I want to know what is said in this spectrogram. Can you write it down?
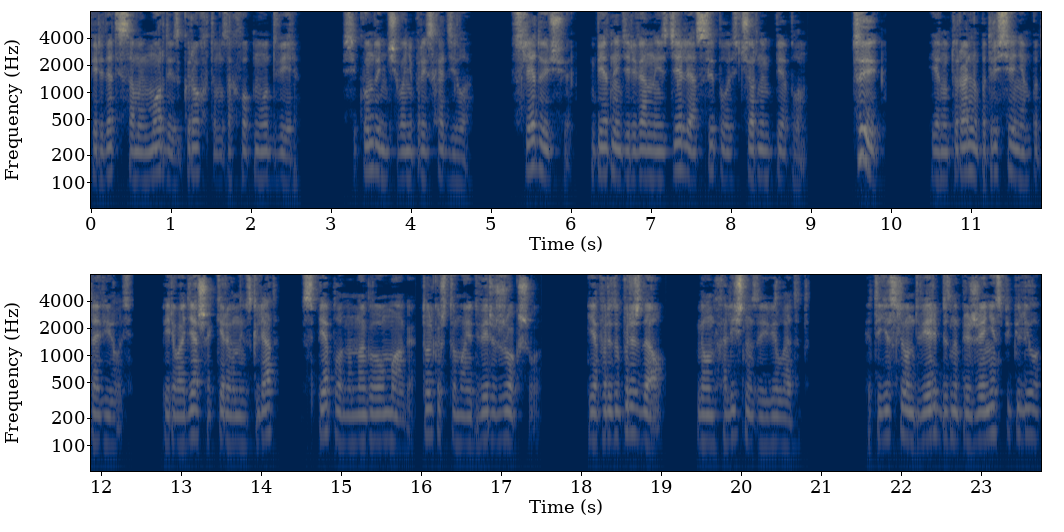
перед этой самой мордой с грохотом захлопнула дверь. Секунду ничего не происходило. В следующую бедное деревянное изделие осыпалось черным пеплом. «Ты!» Я натурально потрясением подавилась, переводя шокированный взгляд с пепла на наглого мага, только что мою дверь сжегшего. Я предупреждал, меланхолично заявил этот. Это если он дверь без напряжения спепелил,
